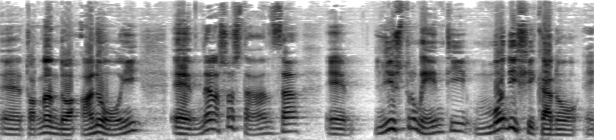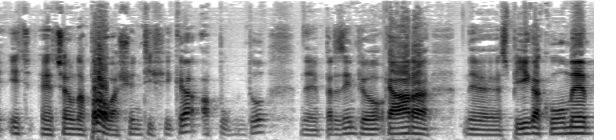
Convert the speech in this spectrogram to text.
eh, tornando a noi, eh, nella sostanza eh, gli strumenti modificano e, e, c'è una prova scientifica, appunto, eh, per esempio Cara eh, spiega come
